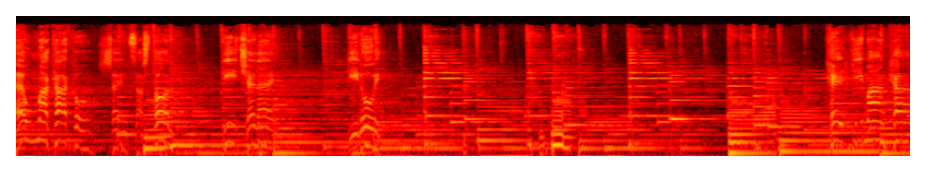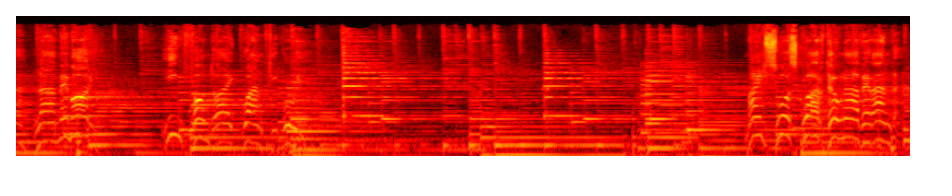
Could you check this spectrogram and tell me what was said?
È un macaco senza storia, dice lei di lui. Che gli manca la memoria in fondo ai guanti bui. Ma il suo sguardo è una veranda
